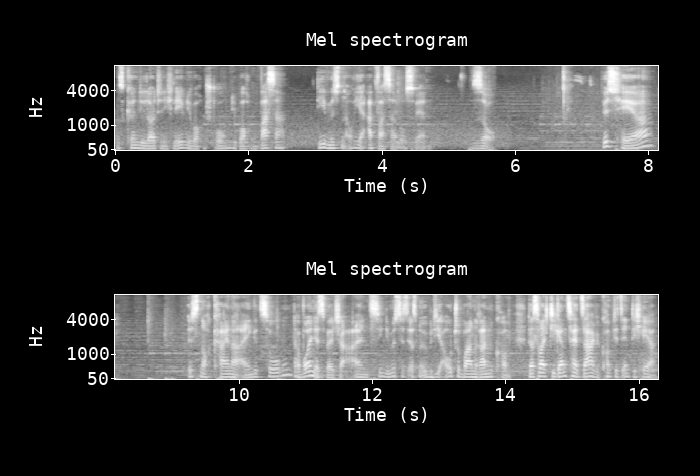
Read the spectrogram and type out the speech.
Sonst können die Leute nicht leben. Die brauchen Strom, die brauchen Wasser. Die müssen auch ihr Abwasser loswerden. So. Bisher ist noch keiner eingezogen. Da wollen jetzt welche einziehen. Die müssen jetzt erstmal über die Autobahn rankommen. Das, was ich die ganze Zeit sage, kommt jetzt endlich her.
